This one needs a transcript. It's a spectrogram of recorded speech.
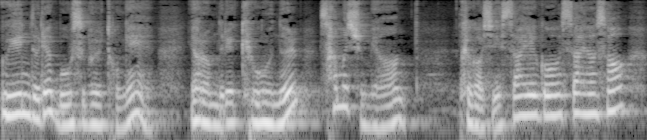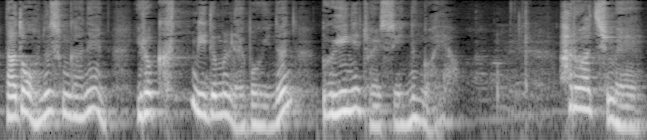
의인들의 모습을 통해 여러분들의 교훈을 삼으시면 그것이 쌓이고 쌓여서 나도 어느 순간엔 이런 큰 믿음을 내보이는 의인이 될 수 있는 거예요. 하루아침에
